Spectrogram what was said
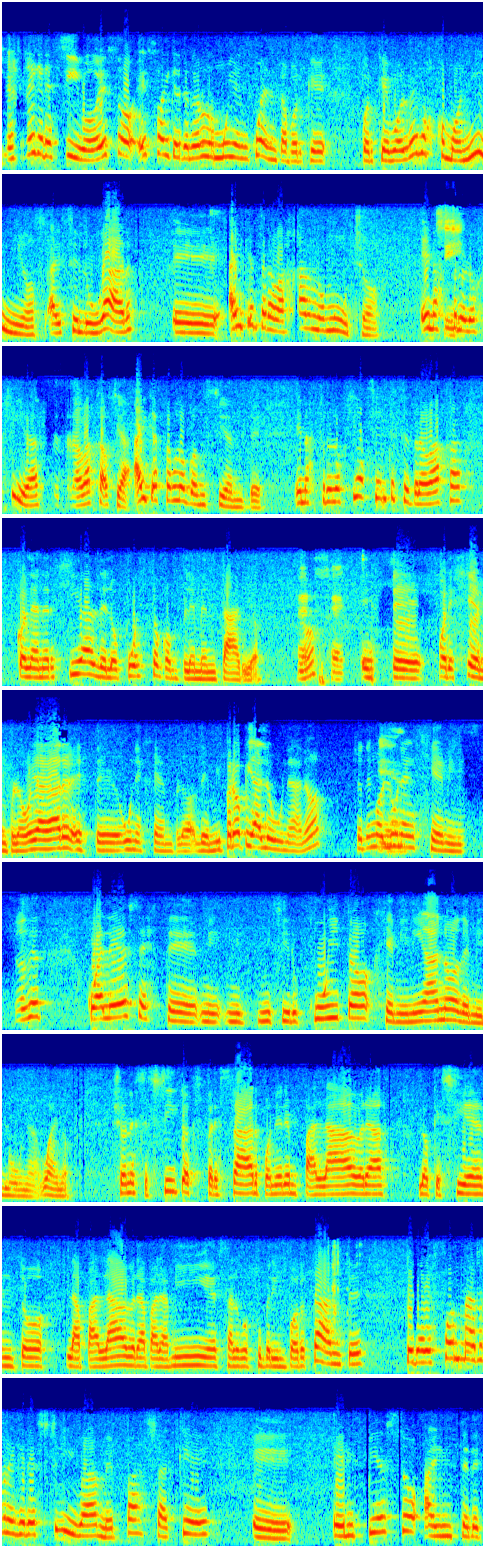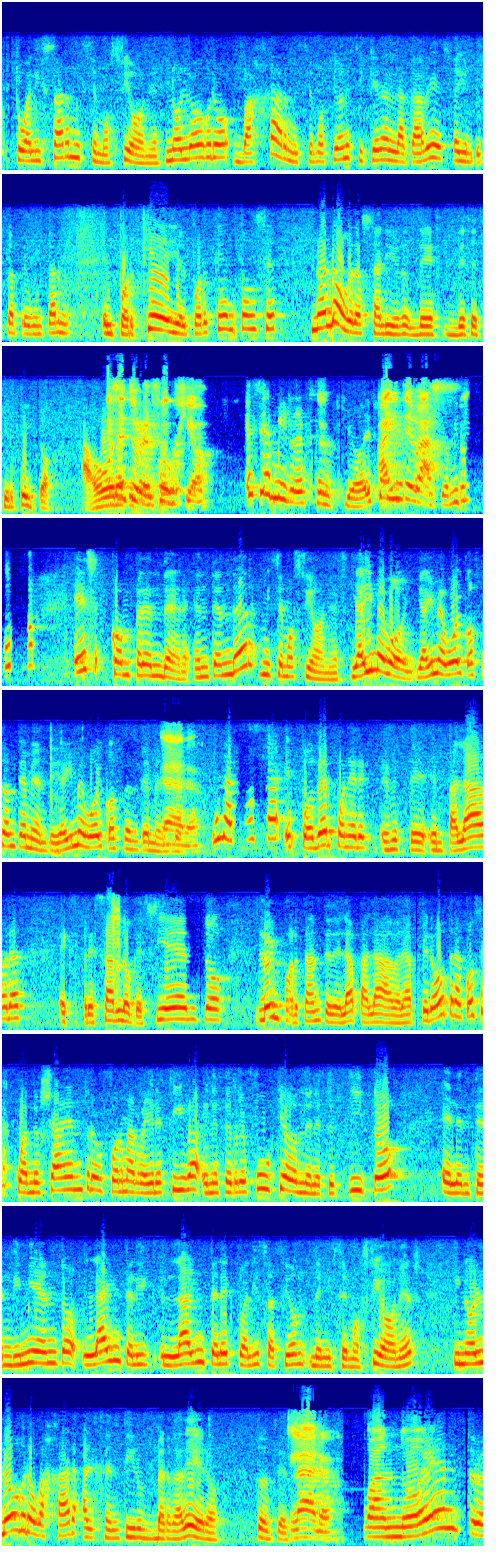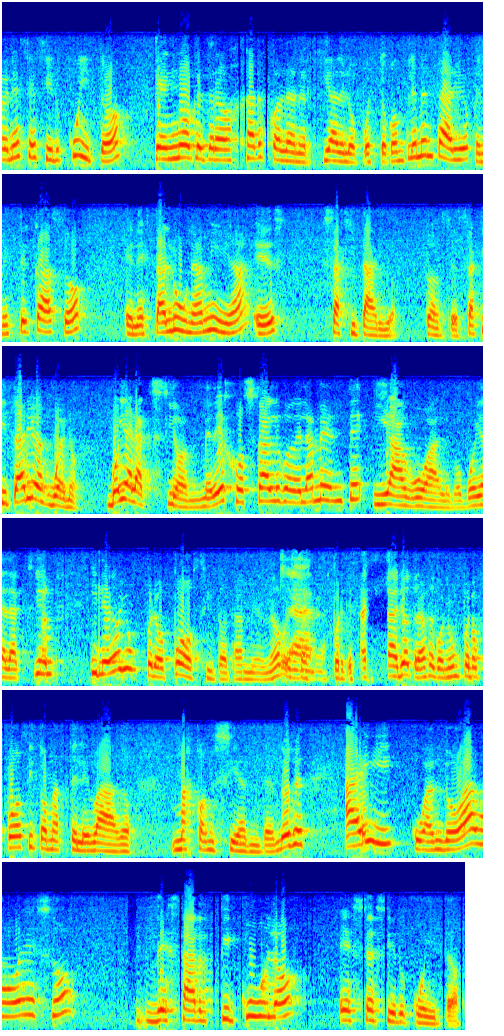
Es regresivo, eso, eso hay que tenerlo muy en cuenta, porque porque volvemos como niños a ese lugar, eh, hay que trabajarlo mucho. En astrología se trabaja, o sea, hay que hacerlo consciente. En astrología siempre se trabaja con la energía del opuesto complementario. Este, por ejemplo, voy a dar este, un ejemplo de mi propia luna, ¿no? Yo tengo luna en Géminis. Entonces, ¿cuál es este, mi, circuito geminiano de mi luna? Bueno, yo necesito expresar, poner en palabras lo que siento, la palabra para mí es algo súper importante, pero de forma regresiva me pasa que eh, empiezo a intelectualizar mis emociones, no logro bajar mis emociones y queda en la cabeza y empiezo a preguntarme el por qué y el por qué, entonces no logro salir de, ese circuito. Ahora ese es tu refugio. Ese es mi refugio. ahí te vas. Mi refugio es comprender, entender mis emociones. Y ahí me voy, y ahí me voy constantemente, y ahí me voy constantemente. Una cosa es poder poner este, en palabras, expresar lo que siento, lo importante de la palabra, pero otra cosa es cuando ya entro en forma regresiva en ese refugio donde necesito el entendimiento, la, la intelectualización de mis emociones y no logro bajar al sentir verdadero. Entonces, claro. cuando entro en ese circuito, tengo que trabajar con la energía del opuesto complementario, que en este caso, en esta luna mía, es Sagitario. Entonces, Sagitario es bueno, voy a la acción, me dejo salgo de la mente y hago algo, voy a la acción y le doy un propósito también, ¿no? Porque Sagitario trabaja con un propósito más elevado, más consciente. Entonces, ahí, cuando hago eso, desarticulo ese circuito,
